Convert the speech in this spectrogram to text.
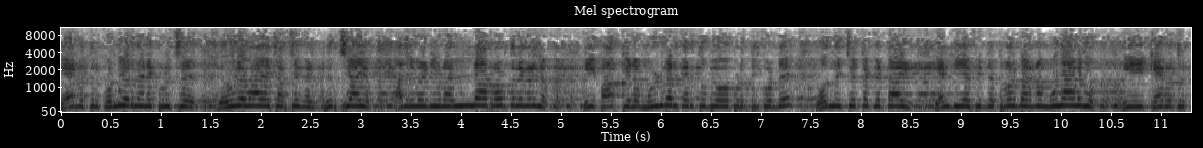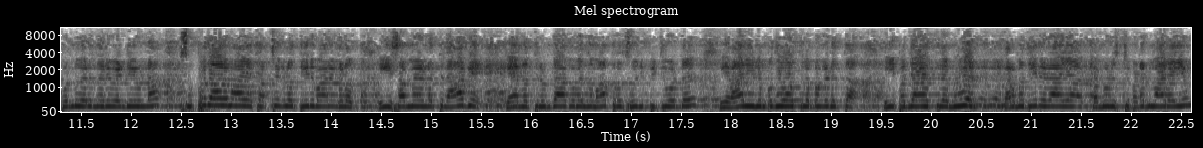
കേരളത്തിൽ കൊണ്ടുവരുന്നതിനെ കുറിച്ച് ഗൗരവമായ ചർച്ചകൾ തീർച്ചയായും അതിനുവേണ്ടിയുള്ള എല്ലാ പ്രവർത്തനങ്ങളിലും ഈ പാർട്ടിയുടെ മുഴുവൻ കരുത്ത് ഉപയോഗപ്പെടുത്തിക്കൊണ്ട് ഒന്നിച്ചൊറ്റക്കെട്ടായി എൽ ഡി എഫിന്റെ തുടർഭരണം മൂന്നാമതും ഈ കേരളത്തിൽ കൊണ്ടുവരുന്നതിന് വേണ്ടിയുള്ള സുപ്രധാനമായ ചർച്ചകളും തീരുമാനങ്ങളും ഈ സമ്മേളനത്തിലാകെ കേരളത്തിൽ ഉണ്ടാകുമെന്ന് മാത്രം സൂചിപ്പിച്ചുകൊണ്ട് ഈ റാലിയിലും പൊതുയോഗത്തിലും പങ്കെടുത്ത ഈ പഞ്ചായത്തിലെ മുഴുവൻ കർമ്മധീരരായ കമ്മ്യൂണിസ്റ്റ് ഭടന്മാരെയും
